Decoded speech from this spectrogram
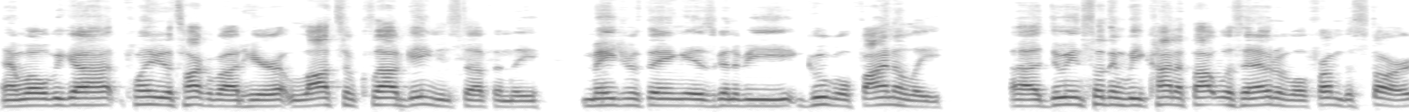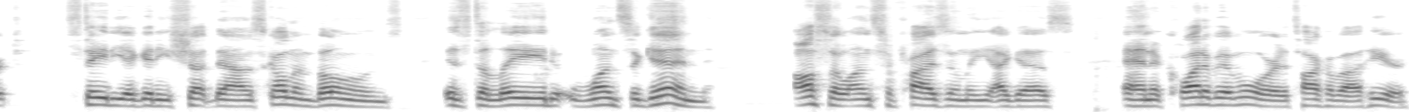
And well, we got plenty to talk about here. Lots of cloud gaming stuff, and the major thing is going to be Google finally uh, doing something we kind of thought was inevitable from the start, Stadia getting shut down, Skull and Bones is delayed once again. Also, unsurprisingly, I guess, and quite a bit more to talk about here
